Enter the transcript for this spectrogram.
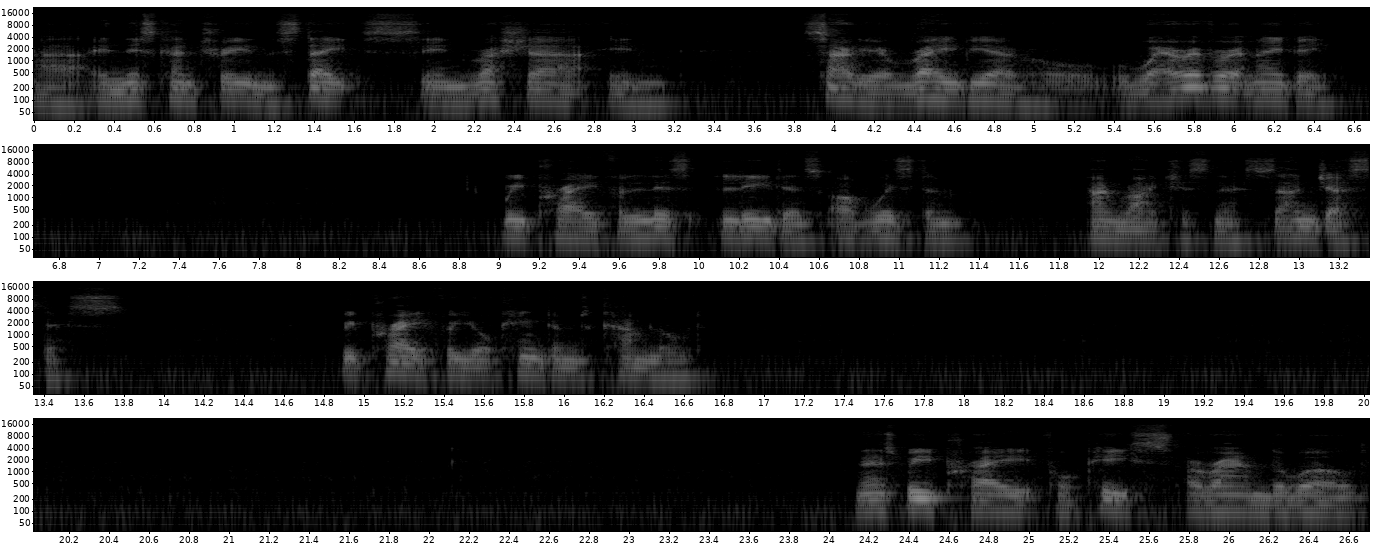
uh, in this country, in the States, in Russia, in Saudi Arabia, or wherever it may be. We pray for leaders of wisdom and righteousness and justice. We pray for your kingdom to come, Lord. And as we pray for peace around the world,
